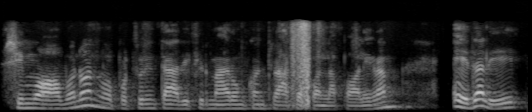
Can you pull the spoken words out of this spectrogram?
si muovono, hanno l'opportunità di firmare un contratto con la Polygram e da lì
